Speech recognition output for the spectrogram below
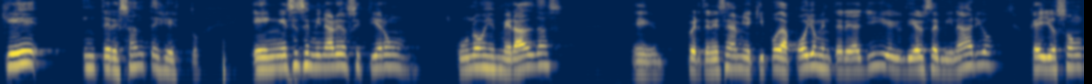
qué interesante es esto. En ese seminario asistieron unos esmeraldas, eh, pertenecen a mi equipo de apoyo, me enteré allí el día del seminario, que ellos son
